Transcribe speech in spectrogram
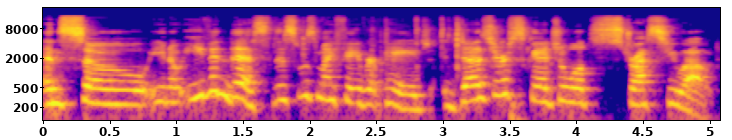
And so you know even this this was my favorite page. Does your schedule stress you out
